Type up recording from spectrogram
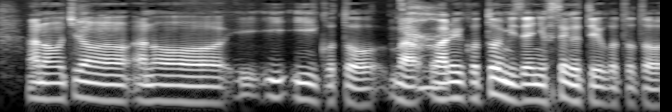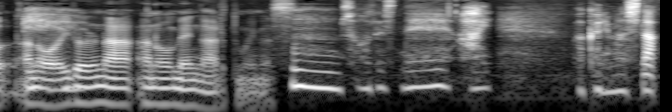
あのもちろんあのいいいこと、まあ悪いことを未然に防ぐということと、あの、えー、いろいろなあの面があると思います。うん、そうですね。はい、わかりました。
